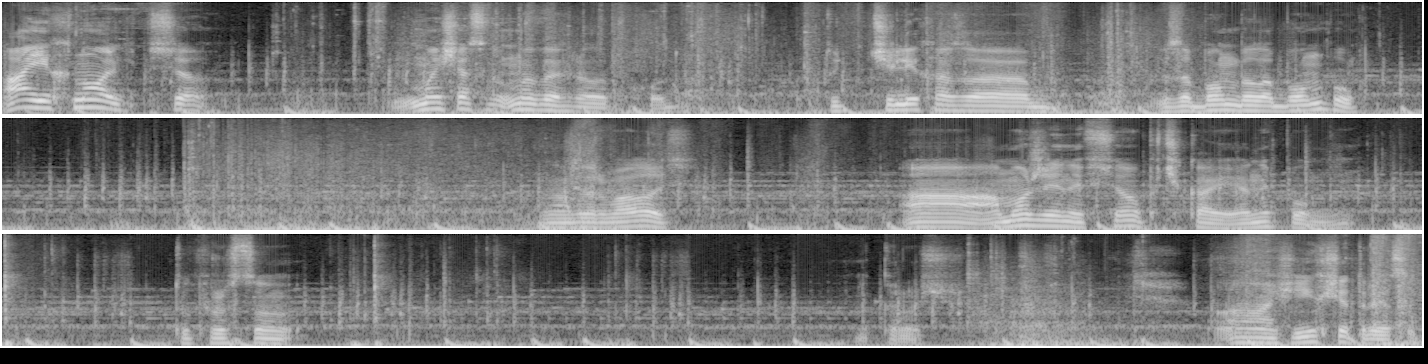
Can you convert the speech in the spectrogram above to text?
А, їх ноль, все. Ми сейчас ми виграли, походу. Тут челіха за... забомбила бомбу. Вона взорвалась. А, а може і не все, почекай, я не помню. Тут просто. Ну, коротше. А, ще їх ще 30.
